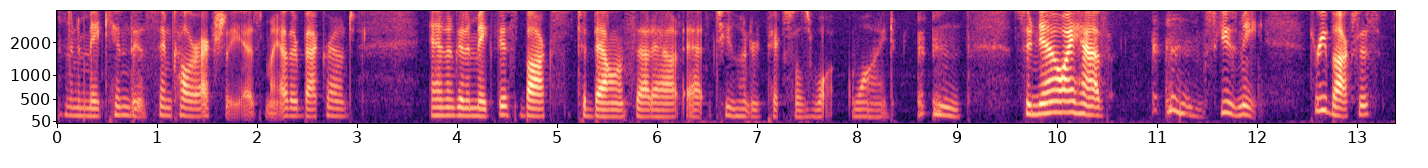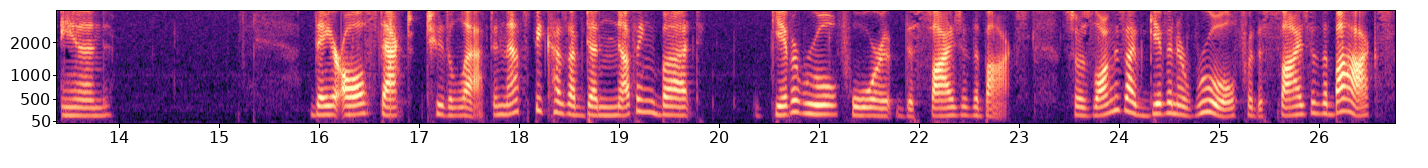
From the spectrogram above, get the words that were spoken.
I'm going to make him the same color actually as my other background and I'm going to make this box to balance that out at 200 pixels wide. so now I have, excuse me, three boxes and they are all stacked to the left and that's because I've done nothing but give a rule for the size of the box. So as long as I've given a rule for the size of the box,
